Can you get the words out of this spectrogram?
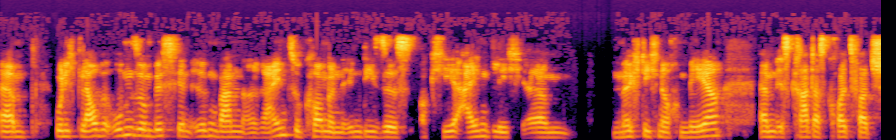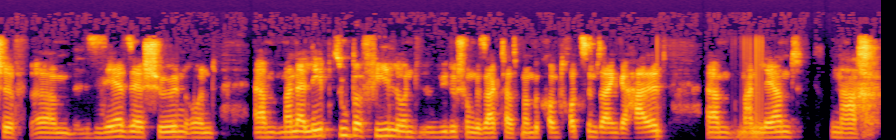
Ähm, und ich glaube, um so ein bisschen irgendwann reinzukommen in dieses, okay, eigentlich ähm, möchte ich noch mehr, ähm, ist gerade das Kreuzfahrtschiff ähm, sehr, sehr schön und ähm, man erlebt super viel und wie du schon gesagt hast, man bekommt trotzdem sein Gehalt. Ähm, man lernt nach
